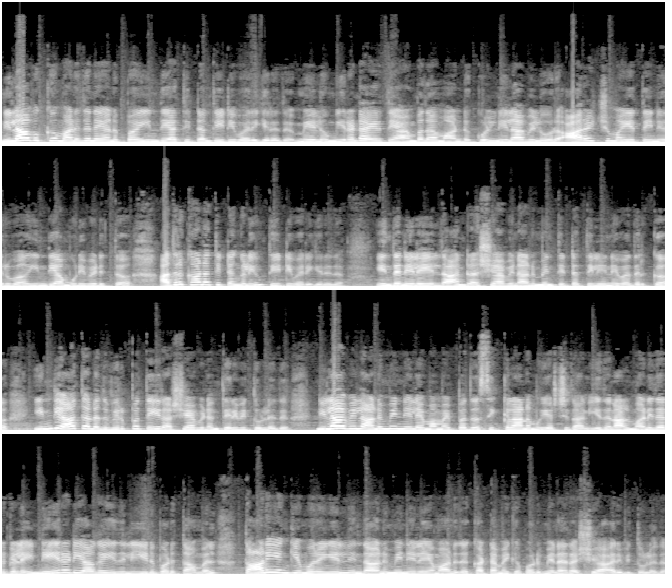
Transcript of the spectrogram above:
நிலாவுக்கு மனிதனை அனுப்ப இந்தியா திட்டம் தீட்டி வருகிறது. மேலும் இரண்டாயிரத்தி ஐம்பதாம் ஆண்டுக்குள் நிலாவில் ஒரு ஆராய்ச்சி மையத்தை நிறுவ இந்தியா முடிவெடுத்து அதற்கான திட்டங்களையும் தீட்டி வருகிறது. இந்த நிலையில்தான் ரஷ்யாவின் அணுமின் திட்டத்தில் இணைவதற்கு இந்தியா தனது விருப்பத்தை ரஷ்யாவிடம் தெரிவித்துள்ளது. நிலாவில் அணுமின் நிலையம் அமைப்பது சிக்கலான முயற்சிதான். இதனால் மனிதர்களை நேரடியாக இதில் ஈடுபட பயன்படுத்தாமல் தானியங்கி முறையில் இந்த அணுமின் நிலையமானது கட்டமைக்கப்படும் என ரஷ்யா அறிவித்துள்ளது.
